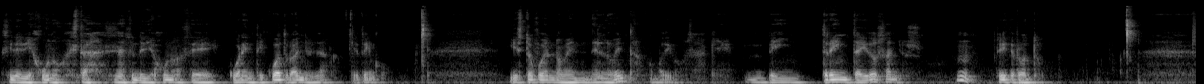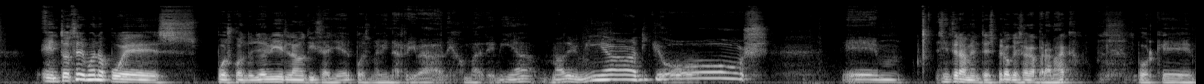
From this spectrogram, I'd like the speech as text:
Así de viejuno, esta sensación de viejuno hace 44 años ya que tengo. Y esto fue en el 90, como digo, o sea que 20, 32 años. Hmm, se dice pronto. Entonces, bueno, pues, pues cuando yo vi la noticia ayer, pues me vine arriba, dijo, madre mía, madre mía, Dios. Em, sinceramente, espero que salga para Mac, porque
